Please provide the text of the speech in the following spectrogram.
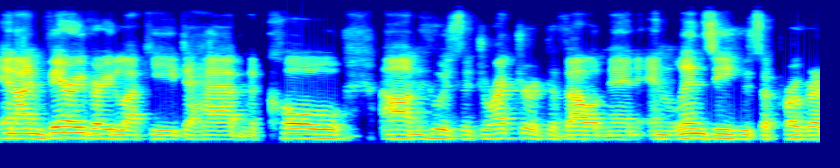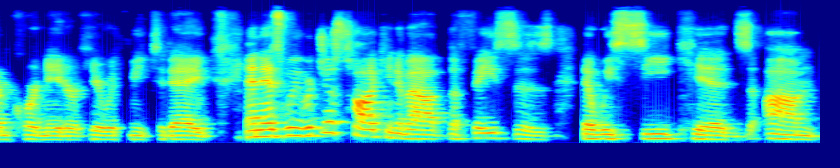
And I'm very, very lucky to have Nicole, um, who is the director of development, and Lindsay, who's the program coordinator here with me today. And as we were just talking about the faces that we see kids, um,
